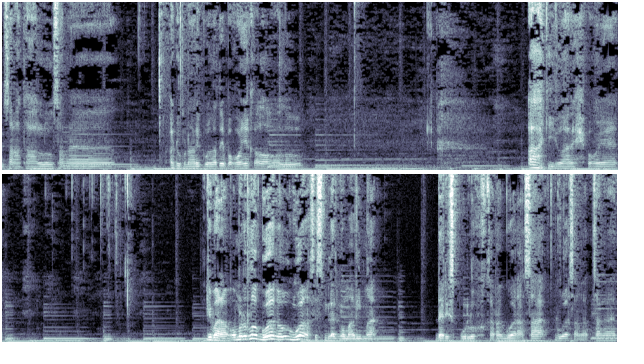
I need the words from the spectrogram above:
sangat halus sangat aduh menarik banget ya pokoknya kalau lu ah gila deh pokoknya. Gimana? Menurut lo gue gue ngasih 9,5 dari 10 karena gue rasa gue sangat sangat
